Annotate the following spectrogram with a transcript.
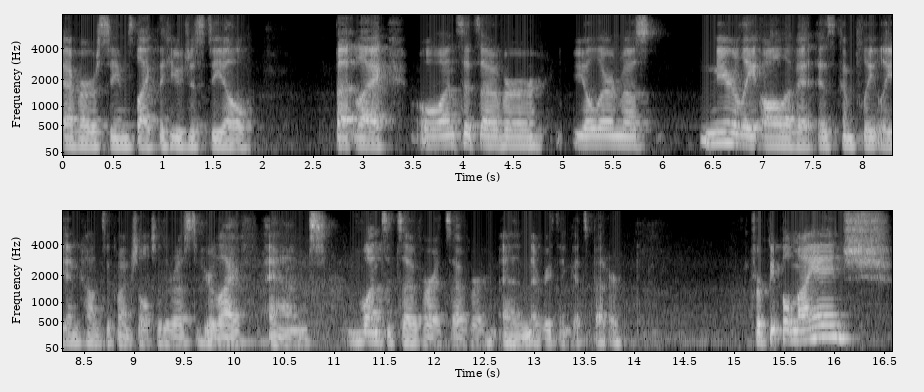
ever seems like the hugest deal but like once it's over, you'll learn most nearly all of it is completely inconsequential to the rest of your life. And once it's over, it's over and everything gets better. For people my age,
